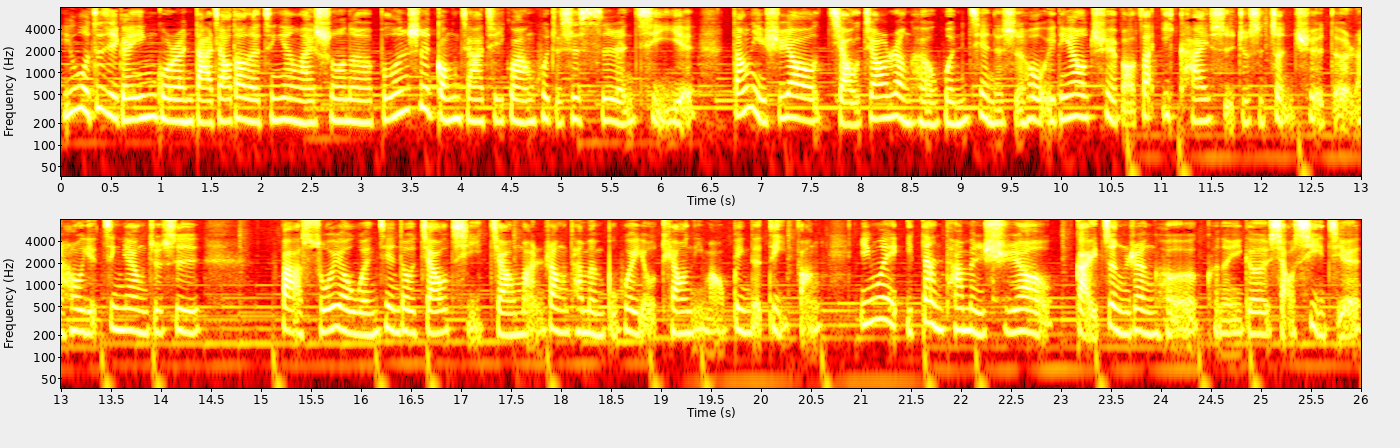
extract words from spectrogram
以我自己跟英国人打交道的经验来说呢，不论是公家机关或者是私人企业，当你需要缴交任何文件的时候，一定要确保在一开始就是正确的，然后也尽量就是。把所有文件都交齐交满，让他们不会有挑你毛病的地方。因为一旦他们需要改正任何可能一个小细节，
